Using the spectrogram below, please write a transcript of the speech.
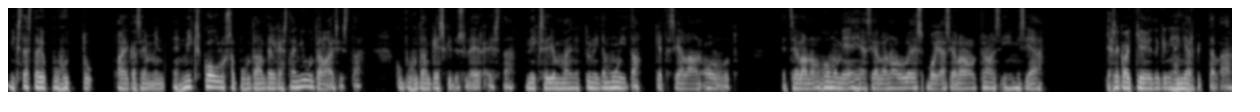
Miksi tästä ei ole puhuttu aikaisemmin, että miksi koulussa puhutaan pelkästään juutalaisista, kun puhutaan keskitysleireistä. Miksi ei ole mainittu niitä muita, ketä siellä on ollut. Että siellä on ollut homomiehiä, siellä on ollut lesboja, siellä on ollut transihmisiä. Ja se kaikki on jotenkin ihan järkyttävää.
